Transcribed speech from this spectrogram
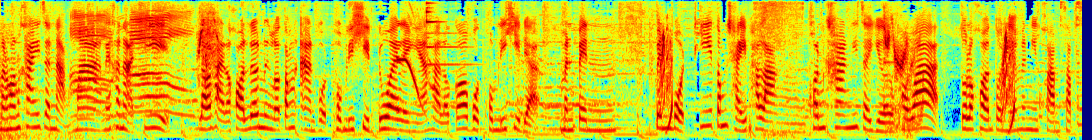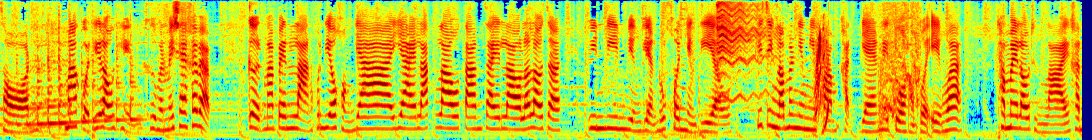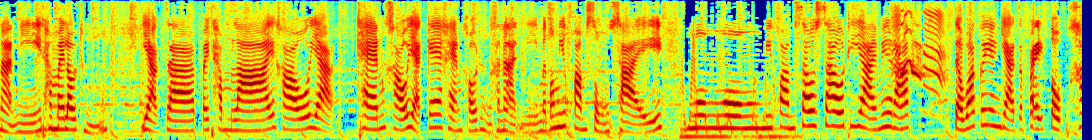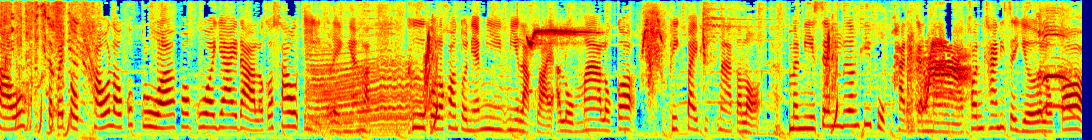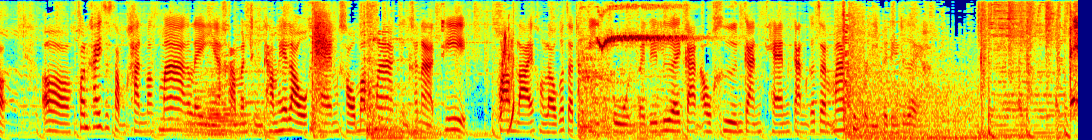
มันค่อนข้างที่จะหนักมาก ในขณะที่เราถ่ายละครเรื่องหนึ่งเราต้องอ่านบทพรมลิขิตด้วยอะไรเงี้ยค่ะ แล้วก็บทพรมลิขิตเนี่ยมันเป็นเป็นบทที่ต้องใช้พลังค่อนข้างที่จะเยอะ เพราะว่า ตัวละครตัวนี้มันมีความซับซ้อนมากกว่าที่เราเห็น คือมันไม่ใช่แค่แบบ เกิดมาเป็นหลานคนเดียวของยาย ยายรักเราตามใจเราแล้วเราจะวินวินเบี่ยงเบี่ยงทุกคนอย่างเดียว ที่จริงแล้วมันยังมีความขัดแย้งในตัวของตัวเองว่าทำไมเราถึงร้ายขนาดนี้ทำไมเราถึงอยากจะไปทำร้ายเขาอยาก แค้นเขาอยากแก้แค้นเขาถึงขนาดนี้ มันต้องมีความสงสัย งงงๆมีความเศร้าๆที่ยายไม่รัก แต่ว่าก็ยังอยากจะไปตบเขาแต่ไปตบเขาเราก็กลัว พอกลัวยายด่าเราก็เศร้าอีกอะไรเงี้ยค่ะ คือตัวละครตัวนี้มีมีหลากหลายอารมณ์มาก แล้วก็พลิกไปพลิกมาตลอดค่ะมันมีเส้นเรื่องที่ผูกพันกันมา ค่อนข้างที่จะเยอะแล้วก็ค่อนข้างจะสำคัญมากๆอะไรอย่างเงี้ยค่ะ มันถึงทำให้เราแค้นเขามากๆ ถึงขนาดที่ ความร้ายของเราก็จะทวีคูณไปเรื่อยๆ การเอาคืน การแค้นกันก็จะมากขึ้นกว่านี้ไปเรื่อยๆค่ะ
